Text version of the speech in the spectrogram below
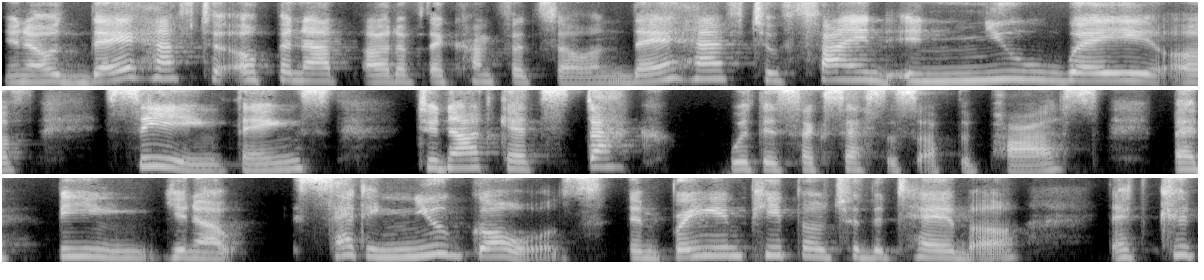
You know, they have to open up out of their comfort zone. They have to find a new way of seeing things to not get stuck with the successes of the past, but being, you know, setting new goals and bringing people to the table that could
